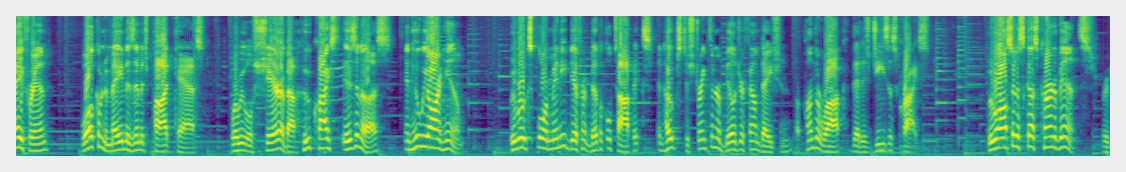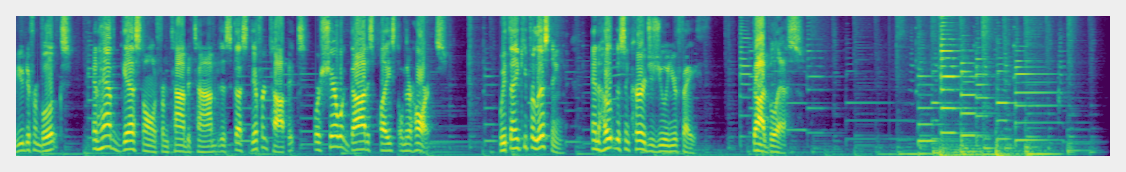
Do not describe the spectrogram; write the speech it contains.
Hey, friend. Welcome to Made in His Image podcast, where we will share about who Christ is in us and who we are in Him. We will explore many different biblical topics in hopes to strengthen or build your foundation upon the rock that is Jesus Christ. We will also discuss current events, review different books, and have guests on from time to time to discuss different topics or share what God has placed on their hearts. We thank you for listening and hope this encourages you in your faith. God bless.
